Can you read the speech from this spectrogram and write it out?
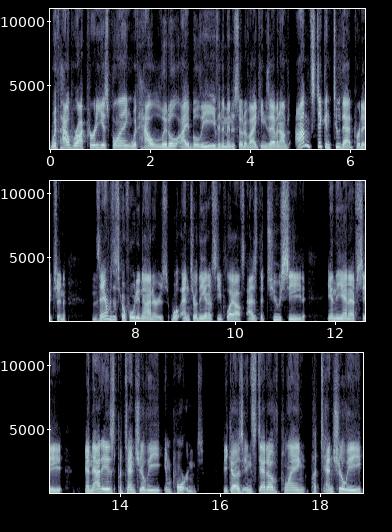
With how Brock Purdy is playing, with how little I believe in the Minnesota Vikings, Evan, I'm I'm sticking to that prediction. The San Francisco 49ers will enter the NFC playoffs as the 2 seed in the NFC, and that is potentially important because instead of playing potentially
